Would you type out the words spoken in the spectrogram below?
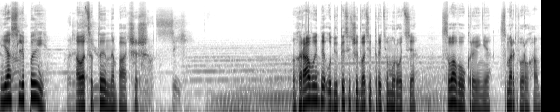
Я сліпий, але це ти не бачиш. Гра вийде у 2023 році. Слава Україні! Смерть ворогам!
